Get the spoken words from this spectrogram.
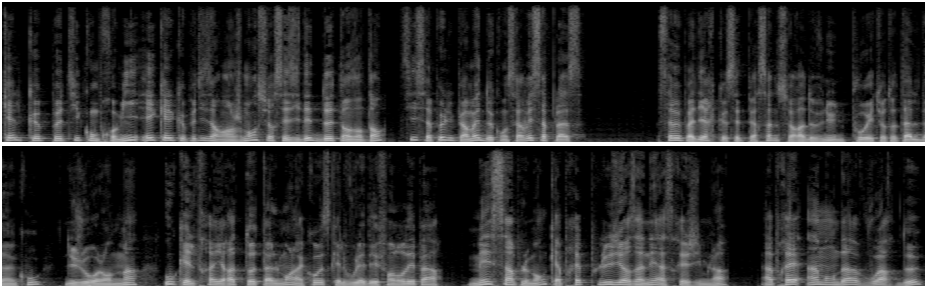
quelques petits compromis et quelques petits arrangements sur ses idées de temps en temps, si ça peut lui permettre de conserver sa place. Ça veut pas dire que cette personne sera devenue une pourriture totale d'un coup, du jour au lendemain, ou qu'elle trahira totalement la cause qu'elle voulait défendre au départ, mais simplement qu'après plusieurs années à ce régime-là, après un mandat voire deux,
